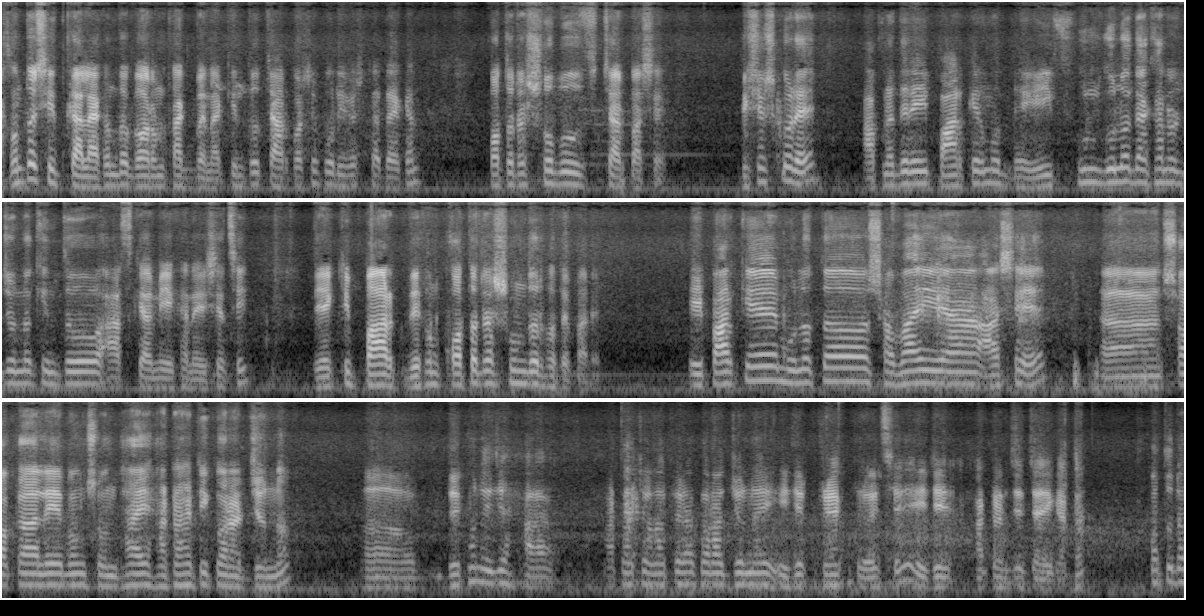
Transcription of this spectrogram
এখন তো শীতকাল, এখন তো গরম থাকবে না, কিন্তু চারপাশে পরিবেশটা দেখেন কতটা সবুজ চারপাশে। বিশেষ করে আপনাদের এই পার্কের মধ্যে এই ফুলগুলো দেখানোর জন্য কিন্তু আজকে আমি এখানে এসেছি। যে একটি পার্ক, দেখুন কতটা সুন্দর হতে পারে। এই পার্কে মূলত সবাই আসে সকালে এবং সন্ধ্যায় হাঁটাহাঁটি করার জন্য। দেখুন এই যে হাঁটা চলাফেরা করার জন্য এই যে ট্র্যাক রয়েছে, এই যে হাঁটার যে জায়গাটা, কতটা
